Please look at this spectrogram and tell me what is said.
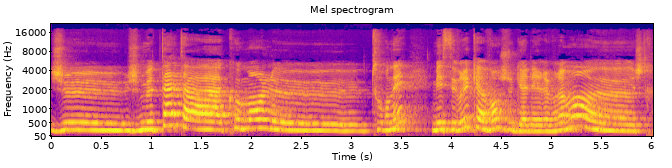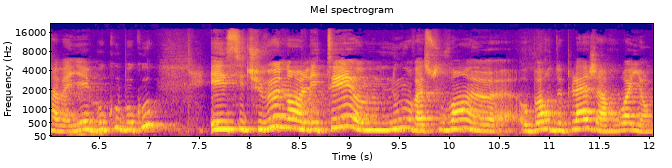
Je, je me tâte à comment le tourner, mais c'est vrai qu'avant, je galérais vraiment, euh, je travaillais beaucoup, beaucoup. Et si tu veux, non, l'été, euh, nous, on va souvent euh, au bord de plage à Royan.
